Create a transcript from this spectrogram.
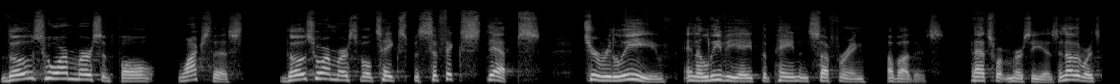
Those who are merciful, watch this, those who are merciful take specific steps to relieve and alleviate the pain and suffering of others. That's what mercy is. In other words,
